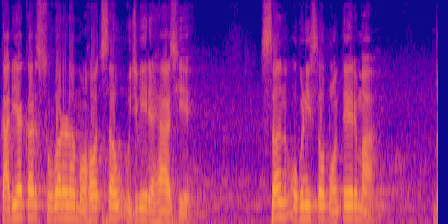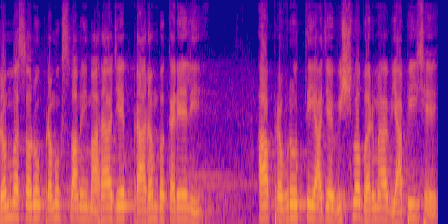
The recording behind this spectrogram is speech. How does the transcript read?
કાર્યકર સુવર્ણ મહોત્સવ ઉજવી રહ્યા છીએ. સન ઓગણીસો બોતેરમાં બ્રહ્મ સ્વરૂપ પ્રમુખ સ્વામી મહારાજે પ્રારંભ કરેલી આ પ્રવૃત્તિ આજે વિશ્વભરમાં વ્યાપી છે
